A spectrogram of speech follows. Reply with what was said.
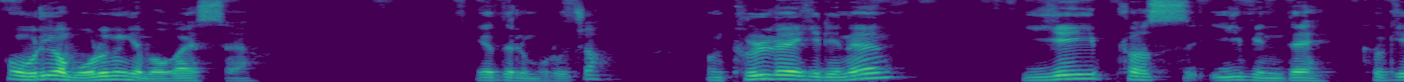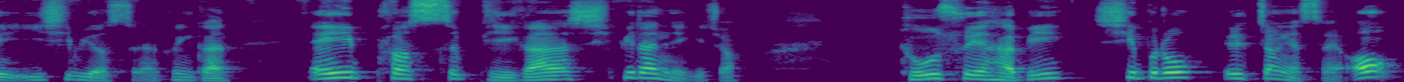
그럼 우리가 모르는 게 뭐가 있어요? 얘들을 모르죠? 그럼 둘레의 길이는 2a 플러스 2b인데 그게 20이었어요. 그러니까 a 플러스 b가 10이란 얘기죠. 두 수의 합이 10으로 일정했어요. 어?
